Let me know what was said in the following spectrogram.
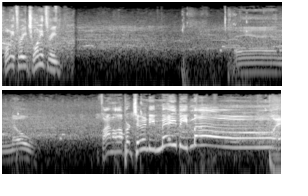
Twenty-three, twenty-three. And no. Final opportunity, maybe Mo!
